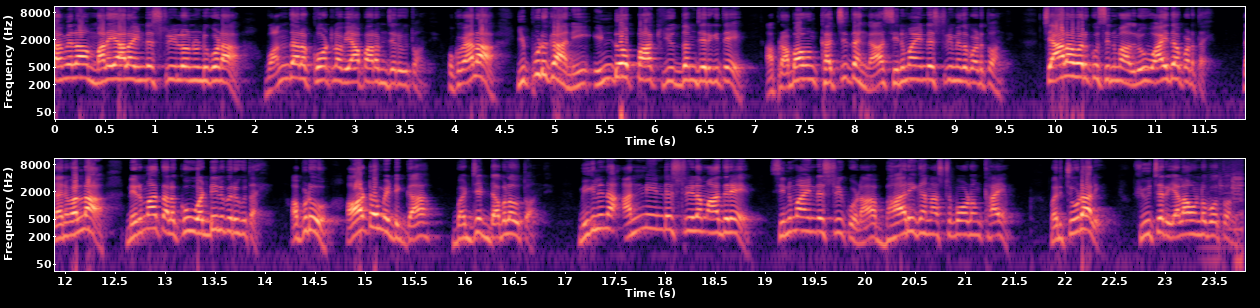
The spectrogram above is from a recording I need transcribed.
తమిళ మలయాళ ఇండస్ట్రీలో నుండి కూడా వందల కోట్ల వ్యాపారం జరుగుతోంది. ఒకవేళ ఇప్పుడు కానీ ఇండో పాక్ యుద్ధం జరిగితే ఆ ప్రభావం ఖచ్చితంగా సినిమా ఇండస్ట్రీ మీద పడుతోంది. చాలా వరకు సినిమాలు వాయిదా పడతాయి. దానివల్ల నిర్మాతలకు వడ్డీలు పెరుగుతాయి. అప్పుడు ఆటోమేటిక్గా బడ్జెట్ డబుల్ అవుతోంది. మిగిలిన అన్ని ఇండస్ట్రీల మాదిరే సినిమా ఇండస్ట్రీ కూడా భారీగా నష్టపోవడం ఖాయం. మరి చూడాలి ఫ్యూచర్ ఎలా ఉండబోతోంది?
